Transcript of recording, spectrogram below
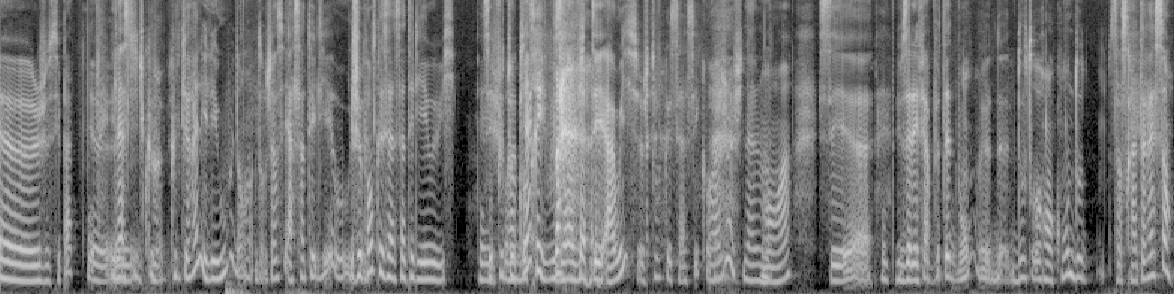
Euh, je sais pas. Euh, L'Institut culturel, il est où dans, Jersey? À Saint-Hélier Je pense que c'est à Saint-Hélier, oui, oui. C'est plutôt bien qu'il vous ait invité. ah oui, je trouve que c'est assez courageux finalement. Hein. C'est, euh, vous allez faire peut-être bon euh, d'autres rencontres, ça serait intéressant.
